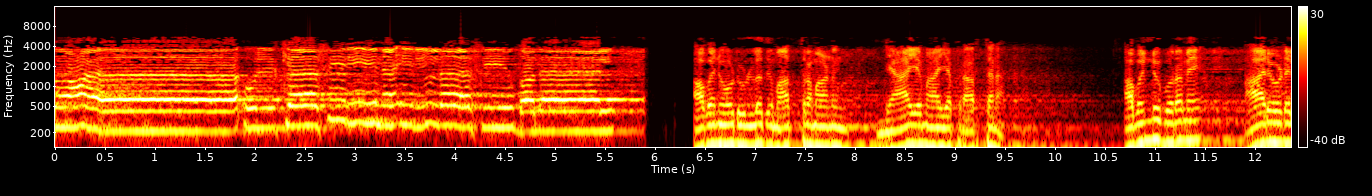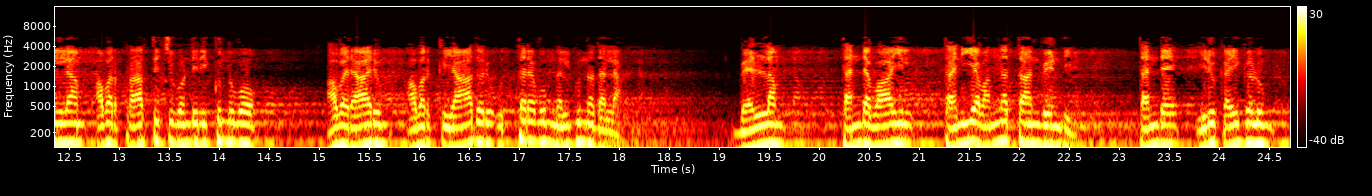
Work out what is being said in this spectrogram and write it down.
دعاء الكافرين إلا في ضلال അവനോടുള്ളത് മാത്രമാണ് ന്യായമായ പ്രാർത്ഥന. അവനു പുറമെ ആരോടെല്ലാം അവർ പ്രാർത്ഥിച്ചുകൊണ്ടിരിക്കുന്നുവോ അവരാരും അവർക്ക് യാതൊരു ഉത്തരവും നൽകുന്നതല്ല. വെള്ളം തന്റെ വായിൽ തനിയെ വന്നെത്താൻ വേണ്ടി തന്റെ ഇരു കൈകളും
